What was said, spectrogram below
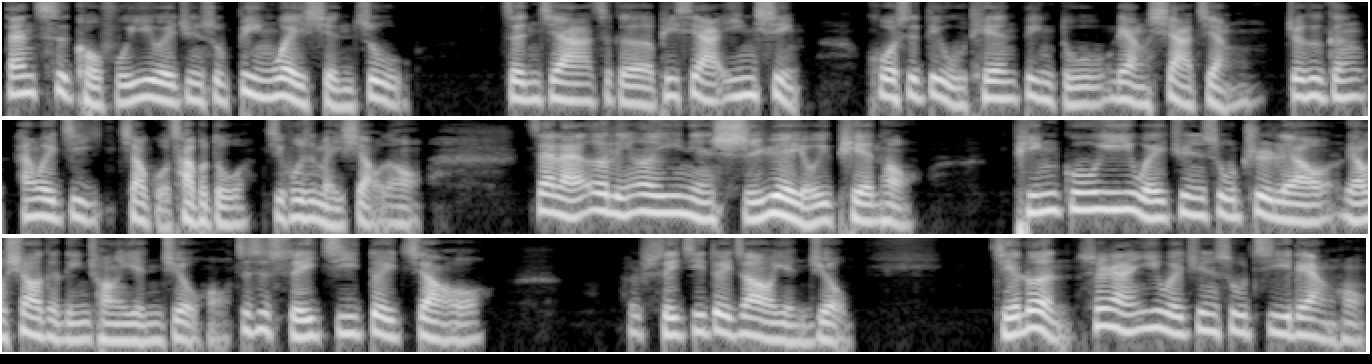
单次口服伊维菌素并未显著增加这个 PCR 阴性，或是第五天病毒量下降，就是跟安慰剂效果差不多，几乎是没效的哦。再来，二零二一年十月有一篇哦，评估伊维菌素治疗疗效的临床研究哦，这是随机对照哦，随机对照研究。结论：虽然伊维菌素剂量吼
